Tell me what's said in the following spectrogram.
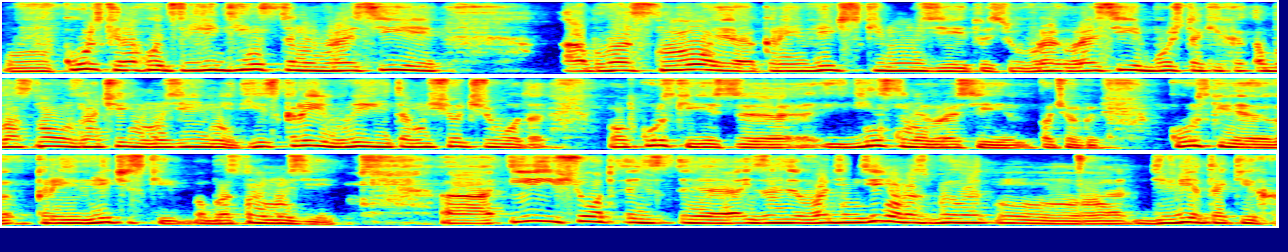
В Курске находится единственный в России областной э, краеведческий музей. То есть в России больше таких областного значения музеев нет. Есть краевые, там еще чего-то. Вот в Курске есть э, единственный в России, подчеркиваю, Курский э, краеведческий областной музей. А, и еще вот в один день у нас было две таких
